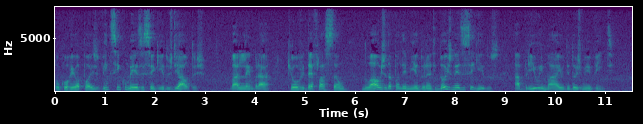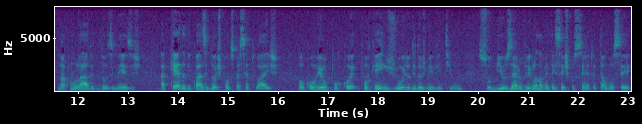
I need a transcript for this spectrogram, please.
ocorreu após 25 meses seguidos de altas. Vale lembrar que houve deflação no auge da pandemia durante dois meses seguidos, abril e maio de 2020. No acumulado de 12 meses, a queda de quase dois pontos percentuais ocorreu porque em julho de 2021 subiu 0,96%. Então você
